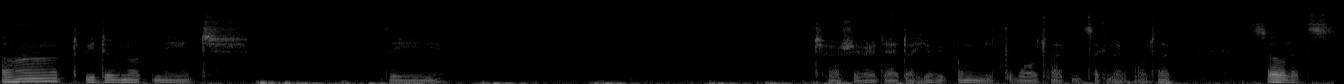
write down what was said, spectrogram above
But we do not need the tertiary data. Here we only need the wall type and secondary wall type. So let's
